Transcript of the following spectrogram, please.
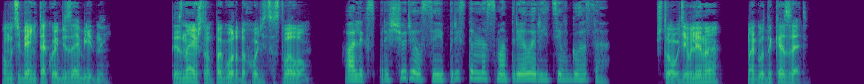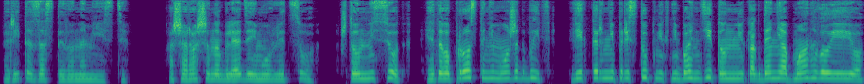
«Он у тебя не такой безобидный. Ты знаешь, что он по городу ходит со стволом?» Алекс прищурился и пристально смотрел Рите в глаза. «Что, удивлена? Могу доказать. Рита застыла на месте, ошарашенно глядя ему в лицо. Что он несет? Этого просто не может быть. Виктор не преступник, не бандит, он никогда не обманывал ее.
